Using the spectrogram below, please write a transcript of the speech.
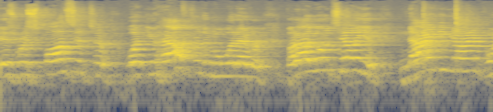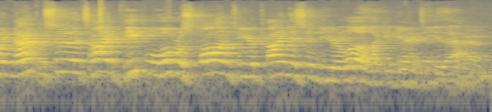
is responsive to what you have for them or whatever. But I will tell you, 99.9% of the time, people will respond to your kindness and to your love. I can guarantee you that.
